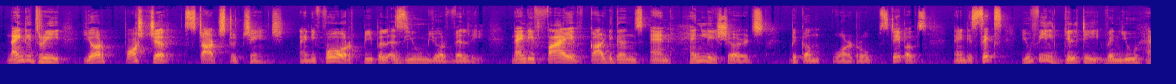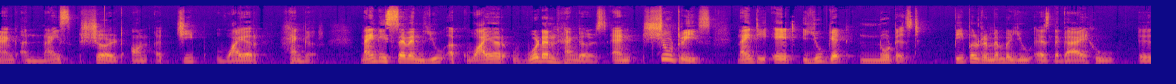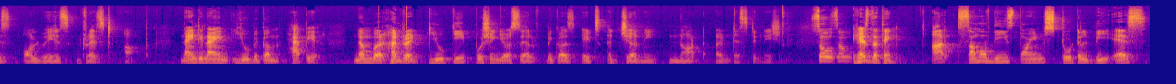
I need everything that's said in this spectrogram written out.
93, your posture starts to change. 94, people assume you're wealthy. 95, cardigans and Henley shirts become wardrobe staples. 96, you feel guilty when you hang a nice shirt on a cheap wire hanger. 97 you acquire wooden hangers and shoe trees 98 you get noticed people remember you as the guy who is always dressed up 99 you become happier number 100 you keep pushing yourself because it's a journey not a destination so, so here's the thing are some of these points total bs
